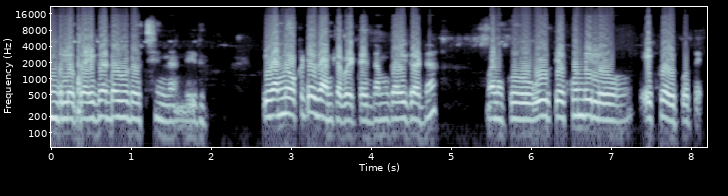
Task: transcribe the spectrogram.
ఇందులో గైగడ్డ కూడా వచ్చిందండి ఇది. ఇవన్నీ ఒకటే దాంట్లో పెట్టేద్దాం. గైగడ్డ మనకు ఊరికే కుండీలు ఎక్కువ అయిపోతాయి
